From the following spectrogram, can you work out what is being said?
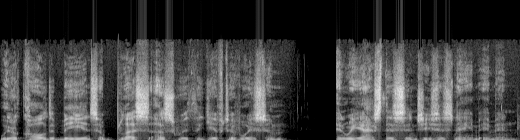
we are called to be. And so bless us with the gift of wisdom. And we ask this in Jesus' name. Amen.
